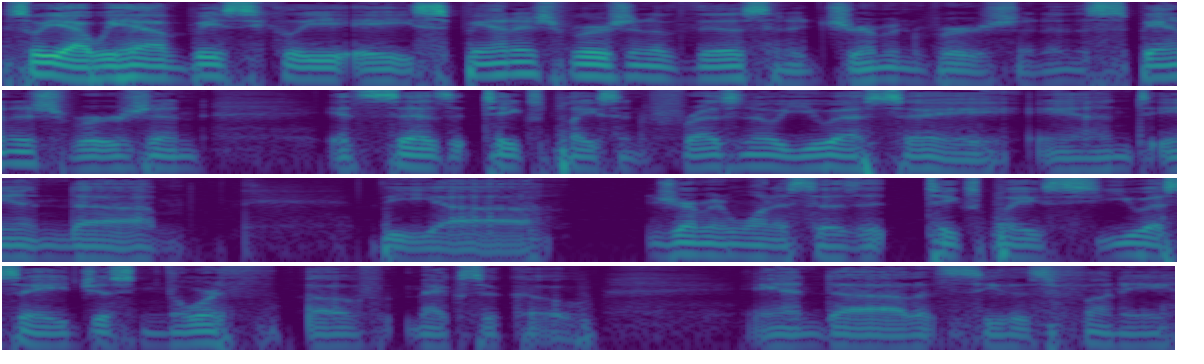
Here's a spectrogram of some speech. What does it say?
So yeah, we have basically a Spanish version of this and a German version. And the Spanish version it says it takes place in Fresno, USA, and in um, the uh, German one it says it takes place USA, just north of Mexico. And uh, let's see, this funny.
